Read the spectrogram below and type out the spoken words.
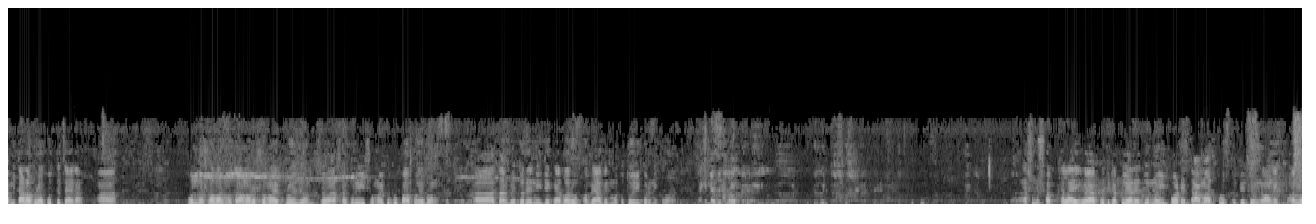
আমি তাড়াহুড়া করতে চাই না। অন্য সবার মতো আমারও সময়ের প্রয়োজন তো আশা করি এই সময়টুকু পাবো এবং তার ভেতরে নিজেকে আবার ওভাবে আগের মতো তৈরি করে নিতে পারব। আসলে সব খেলাই প্রতিটা প্লেয়ারের জন্য ইম্পর্টেন্ট আমার প্রস্তুতির জন্য অনেক ভালো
